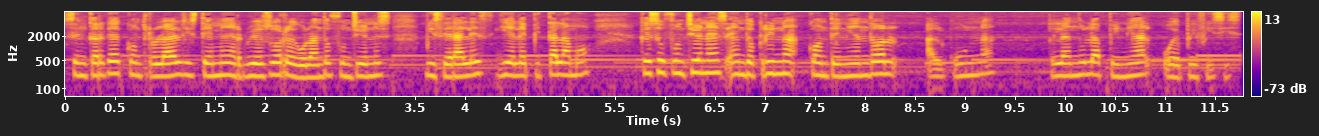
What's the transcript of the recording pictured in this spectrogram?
se encarga de controlar el sistema nervioso regulando funciones viscerales y el epitálamo, que su función es endocrina conteniendo alguna glándula pineal o epífisis.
